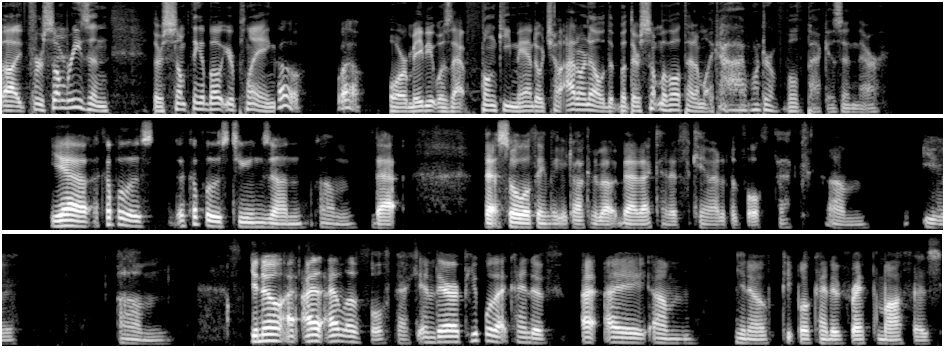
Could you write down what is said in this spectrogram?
Uh, for some reason, there's something about your playing, oh, wow. or maybe it was that funky Mando child. I don't know, but there's something about that. I'm like, ah, I wonder if Vulfpeck is in there. Yeah, a couple of those, a couple of those tunes on um, that that solo thing that you're talking about. That that kind of came out of the Vulfpeck um, ear. Um, you know, I, I I love Vulfpeck, and there are people that kind of I, I um you know people kind of write them off as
